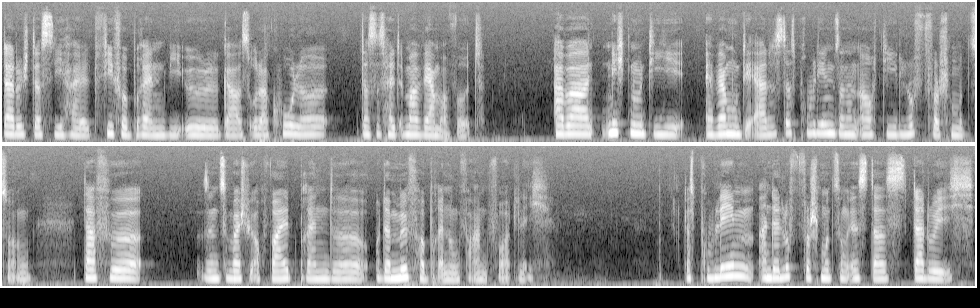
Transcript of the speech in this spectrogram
dadurch, dass sie halt viel verbrennen wie Öl, Gas oder Kohle, dass es halt immer wärmer wird. Aber nicht nur die Erwärmung der Erde ist das Problem, sondern auch die Luftverschmutzung. Dafür sind zum Beispiel auch Waldbrände oder Müllverbrennung verantwortlich. Das Problem an der Luftverschmutzung ist, dass dadurch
